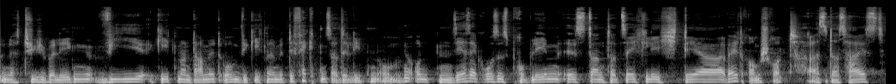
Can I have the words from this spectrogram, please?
natürlich überlegen, wie geht man damit um, wie geht man mit defekten Satelliten um. Und ein sehr, sehr großes Problem ist dann tatsächlich der Weltraumschrott. Also das heißt,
